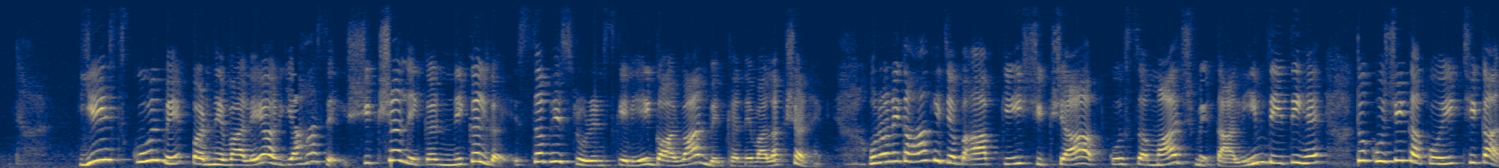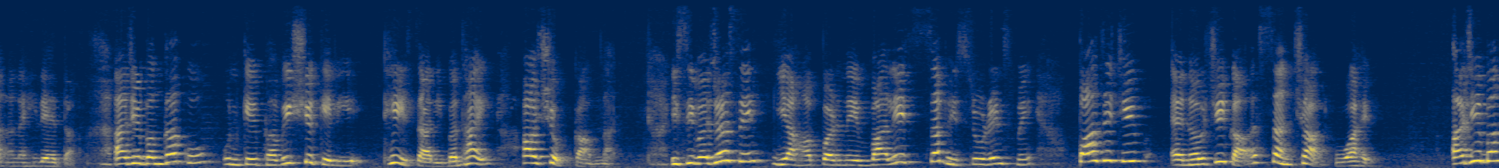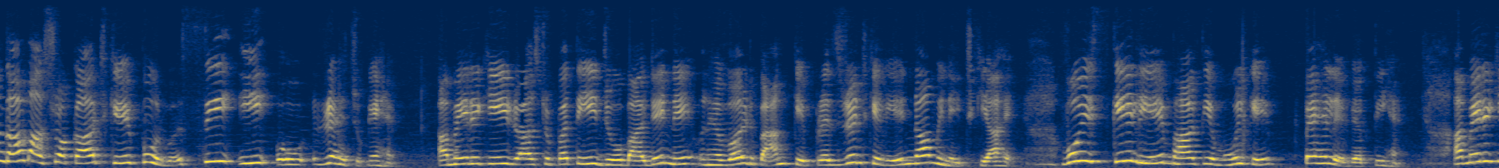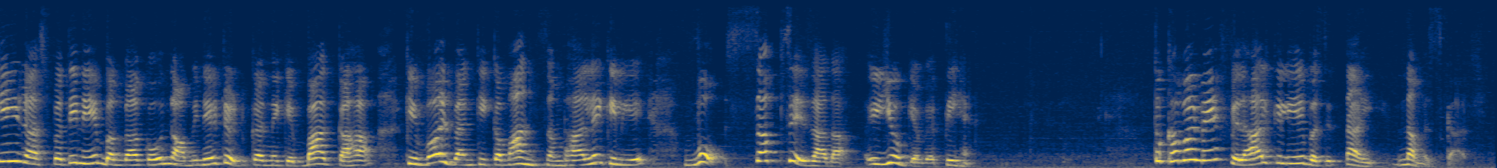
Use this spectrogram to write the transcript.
ये स्कूल में पढ़ने वाले और यहाँ से शिक्षा लेकर निकल गए सभी स्टूडेंट्स के लिए गौरवान्वित करने वाला क्षण है। उन्होंने कहा कि जब आपकी शिक्षा आपको समाज में तालीम देती है तो खुशी का कोई ठिकाना नहीं रहता। अजय बंगा को उनके भविष्य के लिए ढेर सारी बधाई और शुभकामनाएँ। इसी वजह से यहाँ पढ़ने वाले सभी स्टूडेंट्स में पॉजिटिव एनर्जी का संचार हुआ है। अजय बंगा मास्टर कार्ड के पूर्व सीईओ रह चुके हैं। अमेरिकी राष्ट्रपति जो बाइडेन ने उन्हें वर्ल्ड बैंक के प्रेसिडेंट के लिए नॉमिनेट किया है। वो इसके लिए भारतीय मूल के पहले व्यक्ति हैं। अमेरिकी राष्ट्रपति ने बंगा को नॉमिनेटेड करने के बाद कहा कि वर्ल्ड बैंक की कमान संभालने के लिए वो सबसे ज़्यादा योग्य व्यक्ति हैं। खबर में फ़िलहाल के लिए बस इतना ही। नमस्कार।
